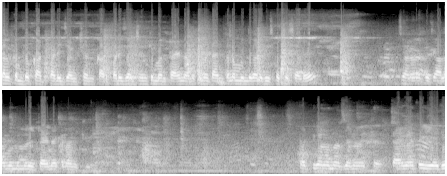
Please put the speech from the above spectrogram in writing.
Welcome to Katpadi junction. Katpadi జంక్షన్కి మన ట్రైన్ అనుకున్న టైం కన్నా ముందుగానే తీసుకొచ్చేసాడు. జనం అయితే చాలా మంది ఉన్నారు ట్రైన్ ఎక్కడానికి. గట్టిగానే ఉన్నారు జనం అయితే టైం అయితే ఏడు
